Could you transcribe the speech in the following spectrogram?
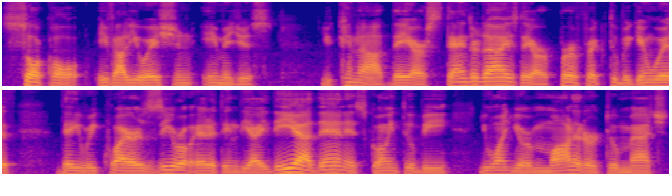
so-called evaluation images. You cannot. They are standardized. They are perfect to begin with. They require zero editing. The idea then is going to be you want your monitor to match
